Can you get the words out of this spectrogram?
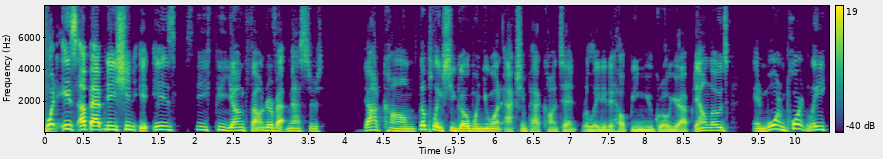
What is up, App Nation? It is Steve P. Young, founder of appmasters.com, the place you go when you want action packed content related to helping you grow your app downloads and, more importantly,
